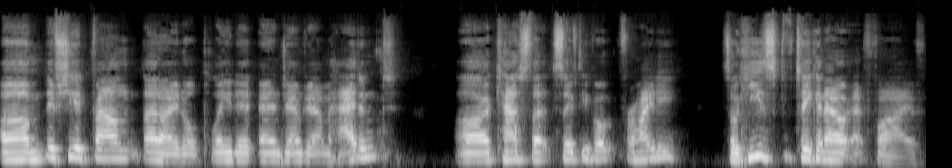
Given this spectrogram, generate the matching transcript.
Um, if she had found that idol, played it, and Yam Yam hadn't uh, cast that safety vote for Heidi, so he's taken out at five,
